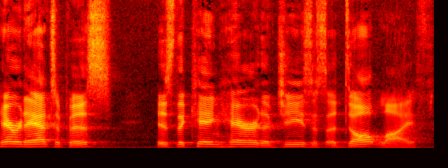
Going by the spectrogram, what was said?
Herod Antipas is the King Herod of Jesus' adult life,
